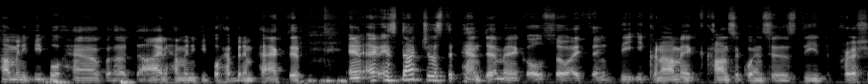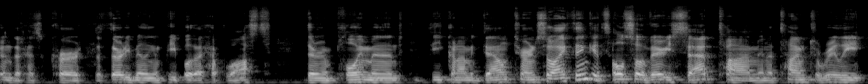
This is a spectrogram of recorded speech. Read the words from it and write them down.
how many people have uh, died how many people have been impacted. And, and, it's not just the pandemic also i think the economic consequences the depression that has occurred the 30 million people that have lost their employment the economic downturn. So i think it's also a very sad time and a time to really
